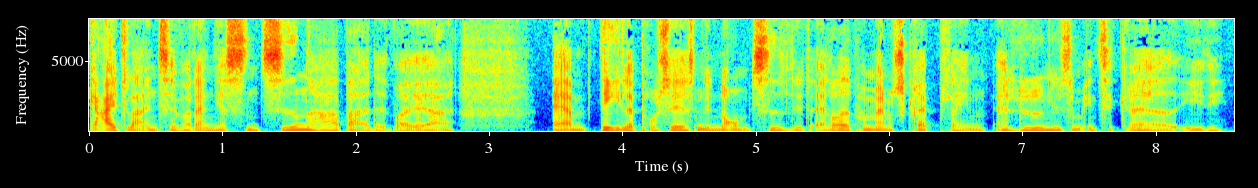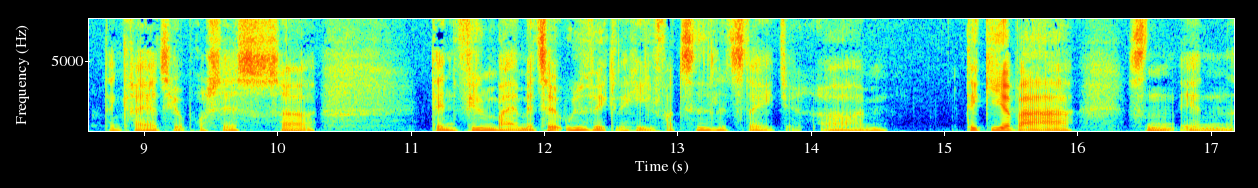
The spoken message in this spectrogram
guideline til, hvordan jeg sådan siden har arbejdet, hvor jeg er del af processen enormt tidligt. Allerede på manuskriptplanen er lyden ligesom integreret i det, den kreative proces. Så den film var jeg med til at udvikle helt fra tidligt stadie. Og øhm, det giver bare sådan en,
